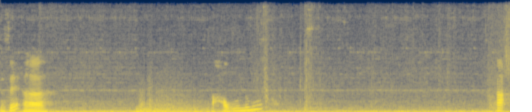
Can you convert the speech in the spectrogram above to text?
Is it uh, a hole in the wall? Ah.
